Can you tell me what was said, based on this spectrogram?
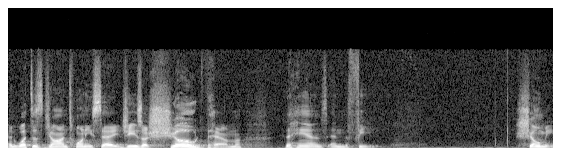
And what does John 20 say? Jesus showed them the hands and the feet. Show me,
